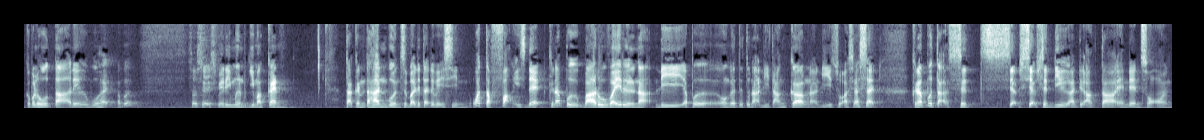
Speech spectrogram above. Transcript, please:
Kepala otak dia buat apa? Social eksperimen pergi makan Tak kena tahan pun sebab dia tak ada vaksin. What the fuck is that? Kenapa baru viral nak di Apa orang kata tu nak ditangkap Nak di soal siasat Kenapa tak siap-siap sedia ada akta and then so on?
